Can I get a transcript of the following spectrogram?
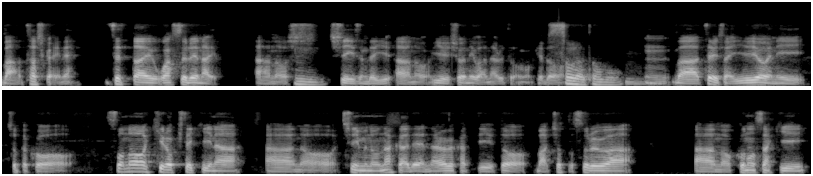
まあ、確かにね、絶対忘れない、あの、シうんシーズンでゆあの優勝にはなると思うけど、そうだと思う。うん、まあ、テリーさん言うように、ちょっとこう、その記録的な、あの、チームの中で並ぶかっていうと、まあ、ちょっとそれは、あの、この先、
